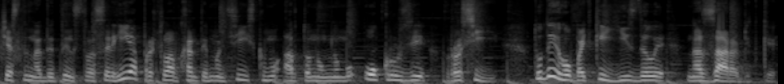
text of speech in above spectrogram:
Частина дитинства Сергія пройшла в Ханти-Мансійському автономному окрузі Росії. Туди його батьки їздили на заробітки.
